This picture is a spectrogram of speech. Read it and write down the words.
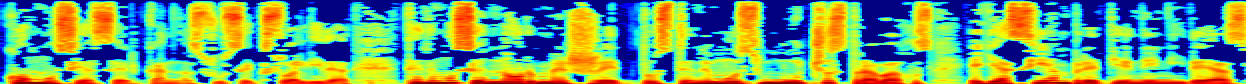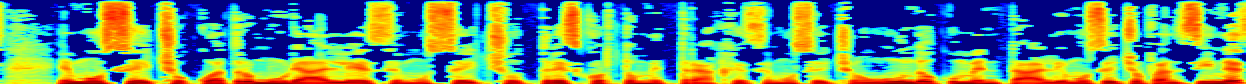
¿cómo se acercan a su sexualidad? Tenemos enormes retos, tenemos muchos trabajos, ellas siempre tienen ideas. Hemos hecho cuatro murales, hemos hecho tres cortometrajes, hemos hecho un documental, hemos hecho fanzines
